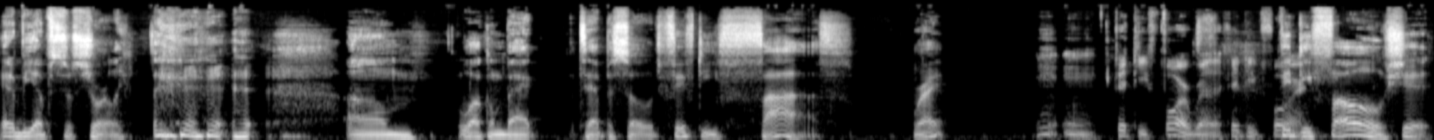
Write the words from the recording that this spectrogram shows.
it'll be up so shortly. um, welcome back to episode 55, right? Mm-mm. 54, brother. 54. 54. Shit.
